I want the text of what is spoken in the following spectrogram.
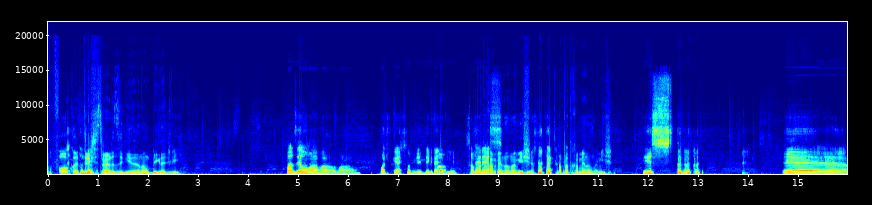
O foco é Trish Stratus e Lida, não Big Daddy V. Fazer uma, uma- uma podcast sobre Big Daddy V. Só pra Merece. tocar Man on a Mission. Só pra tocar Man on a Mission. Isso. É,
